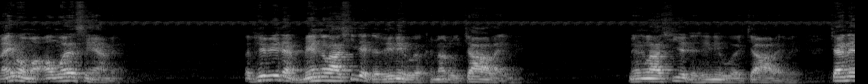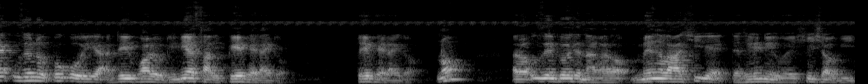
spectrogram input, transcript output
လိုင်းပေါ်မှာအောင်ပွဲဆင်ရမယ်တဖြည်းဖြည်းနဲ့မင်္ဂလာရှိတဲ့တရင်တွေကိုပဲခင်ဗျတို့ကြားရလိုက်မယ်မင်္ဂလာရှိတဲ့တရင်တွေကိုပဲကြားရလိုက်မယ်ကျန်တဲ့ဦးဇင်းတို့ပုဂ္ဂိုလ်ကြီးကအသေးဖွားလို့ဒီနေ့ကစာပြီးဘေးဖယ်လိုက်တော့ဘေးဖယ်လိုက်တော့နော် အဲ့တော့ဦးဇင်းပြောချင်တာကတော့မင်္ဂလာရှိတဲ့တရင်တွေပဲရှေ့လျှောက်ပြီး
